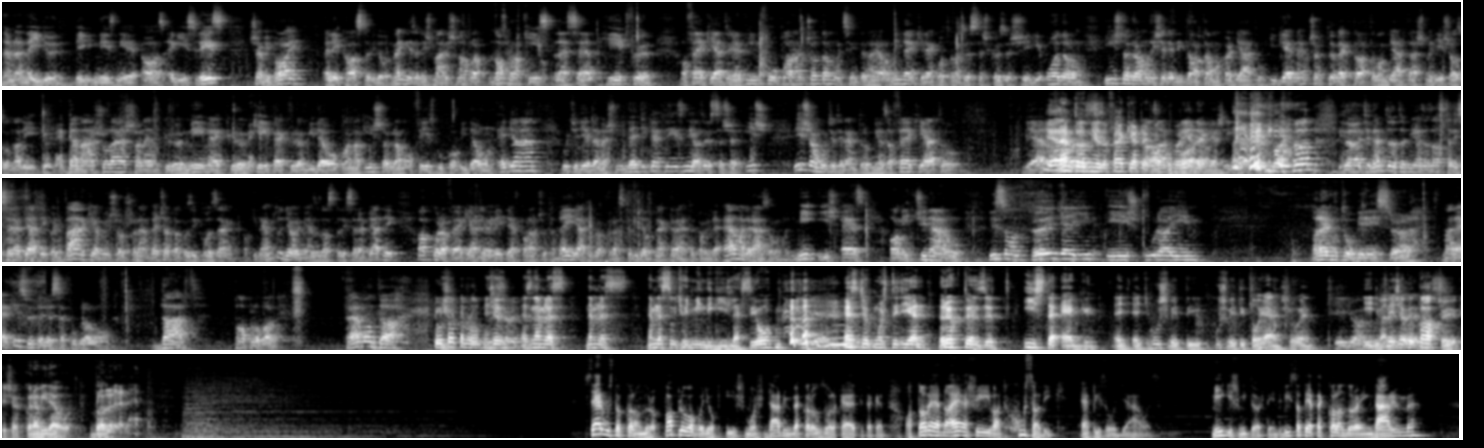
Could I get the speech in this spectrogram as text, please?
nem lenne időd végignézni az egész részt, semmi baj, elég ha azt a videót megnézed, és már is napra, napra kész leszel hétfőn. A felkiáltójel info parancsot, amúgy szintén ajánlom mindenkinek, ott van az összes közösségi oldalunk. Instagramon is egyedi tartalmakat gyártunk, igen, nem csak tömegtartalomgyártás megy és azonnali bemásolás, hanem külön mémek, külön képek, külön videók vannak Instagramon, Facebookon, videón egyaránt, úgyhogy érdemes mindegyiket nézni, az összeset is. És amúgy, hogyha nem tudod mi az a felkiáltó Yeah, nem tudod az- mi ez a felkértek, az akkor akkor érdekes, igen, van. De ha nem tudod, hogy mi az az asztali szerepjáték, vagy bárki a műsor során becsatlakozik hozzánk, aki nem tudja, hogy mi az az asztali szerepjáték, akkor a felkiáltó a VTF parancsot, ha beírjátok, akkor azt a videót megtaláltok, amiben elmagyarázom, hogy mi is ez, amit csinálunk. Viszont hölgyeim és uraim, a legutóbbi részről már elkészült egy összefoglalónk. Dart, paplovag, felmondta, És ez, ez nem lesz, nem lesz, nem lesz úgy, hogy mindig így lesz, jó? igen, Ez csak most egy ilyen rögtönzött easter egg, egy, egy húsvéti, húsvéti tojás volt. így van. Így van, és akkor kapcsoljuk is akkor a videót. Blablabla. Szervusztok kalandorok, Paplovag vagyok, és most Darwinbe kalauzolok el titeket a Taverna első évad 20. epizódjához. Mégis mi történt? Visszatértek kalandoraink Darwinbe,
